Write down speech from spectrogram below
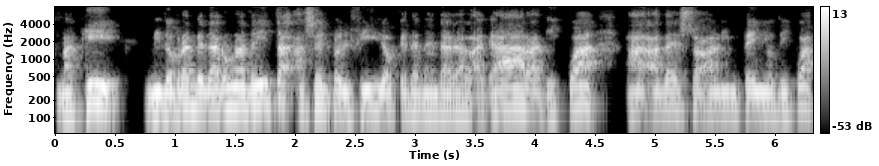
ma chi mi dovrebbe dare una dritta ha sempre il figlio che deve andare alla gara di qua, adesso ha l'impegno di qua.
